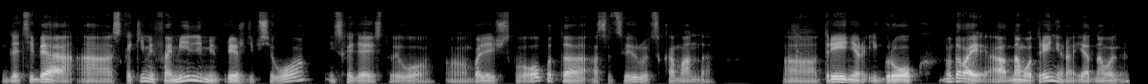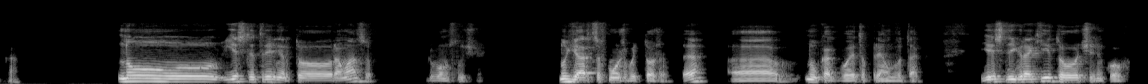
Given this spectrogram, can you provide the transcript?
Для тебя а, с какими фамилиями прежде всего, исходя из твоего а, болельческого опыта, ассоциируется команда? А, тренер, игрок? Ну, давай одного тренера и одного игрока. Ну, если тренер, то Романцев в любом случае. Ну, Ярцев, может быть, тоже, да? Ну, как бы это прям вот так. Если игроки, то Черенков.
